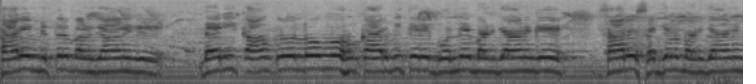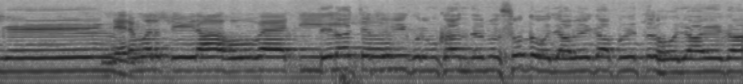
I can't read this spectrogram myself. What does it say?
ਸਾਰੇ ਮਿੱਤਰ ਬਣ ਜਾਣਗੇ। ਬੈਰੀ ਕਾਮ ਕਰੋ ਲੋਭ ਮੋਹ ਹੰਕਾਰ ਵੀ ਤੇਰੇ ਗੋਲੇ ਬਣ ਜਾਣਗੇ ਸਾਰੇ ਸੱਜਣ ਬਣ ਜਾਣਗੇ। ਨਿਰਮਲ ਤੇਰਾ ਹੋਵੈ ਚੀਤ। ਤੇਰਾ ਚਿੱਤ ਵੀ ਗੁਰਮੁਖਾ ਨਿਰਮਲ ਸੁੱਧ ਹੋ ਜਾਵੇਗਾ ਪਵਿੱਤਰ ਹੋ ਜਾਏਗਾ।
